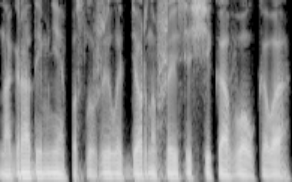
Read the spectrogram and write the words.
Наградой мне послужила дернувшаяся щека Волкова.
